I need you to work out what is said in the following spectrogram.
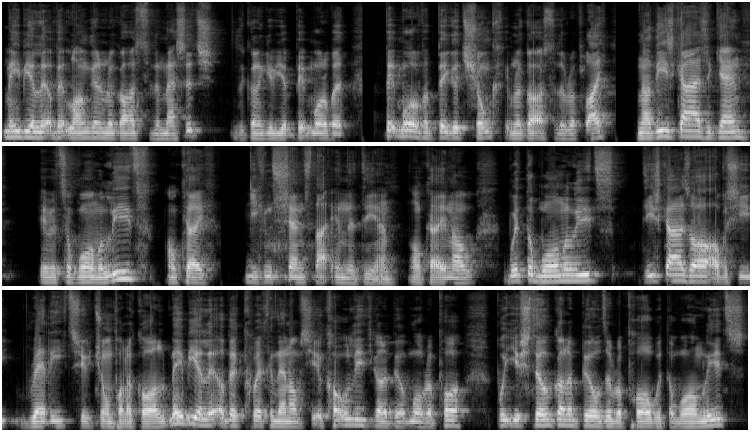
maybe a little bit longer in regards to the message. They're going to give you a bit more of a bit more of a bigger chunk in regards to the reply. Now, these guys, again, if it's a warmer lead, okay, you can sense that in the DM. Okay. Now, with the warmer leads, these guys are obviously ready to jump on a call, maybe a little bit quicker than obviously a cold lead. You've got to build more rapport, but you've still got to build a rapport with the warm leads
